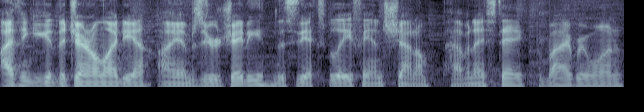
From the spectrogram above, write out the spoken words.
I think you get the general idea. I am Zero JD. This is the XBLA Fans channel. Have a nice day. Goodbye, everyone.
